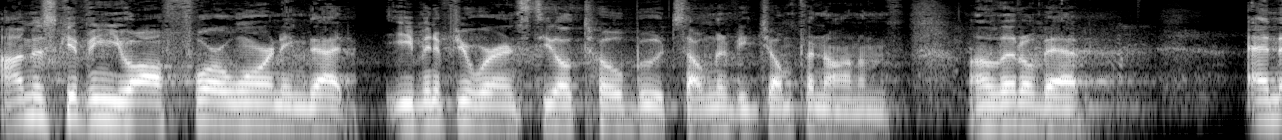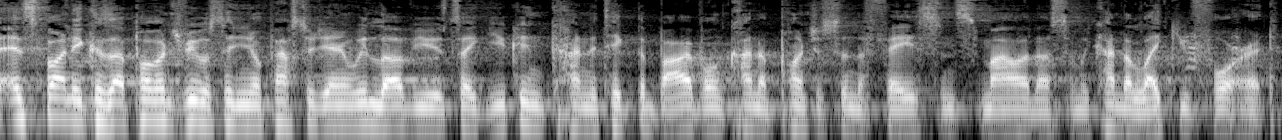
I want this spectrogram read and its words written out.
I'm just giving you all forewarning that even if you're wearing steel toe boots, I'm going to be jumping on them a little bit. And it's funny because a bunch of people said, you know, Pastor Daniel, we love you. It's like you can kind of take the Bible and kind of punch us in the face and smile at us, and we kind of like you for it.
